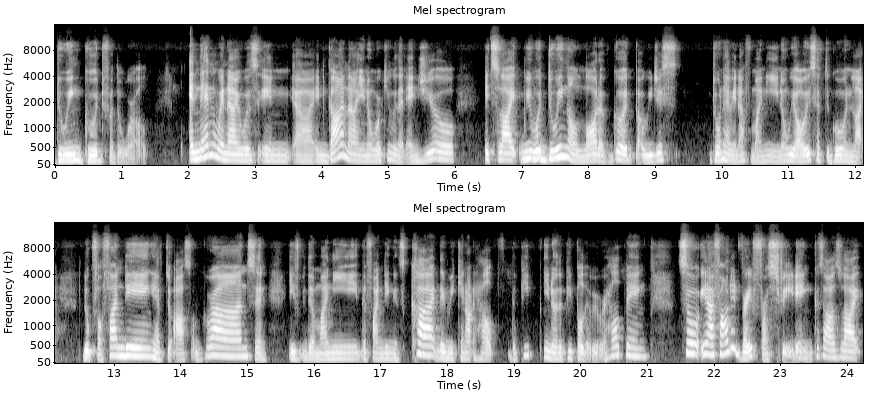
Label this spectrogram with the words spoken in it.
doing good for the world. And then when I was in uh, in Ghana, you know, working with an NGO, it's like we were doing a lot of good, but we just don't have enough money. You know, we always have to go and like look for funding, have to ask for grants, and if the money, the funding is cut, then we cannot help the people, you know, the people that we were helping. So, you know, I found it very frustrating because I was like,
